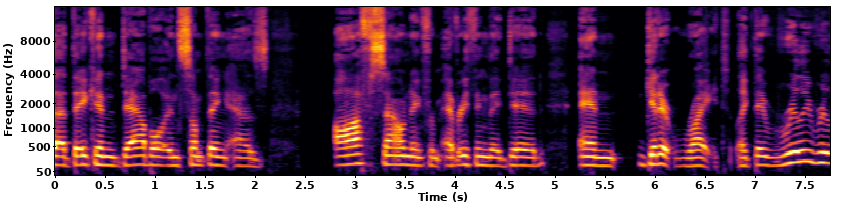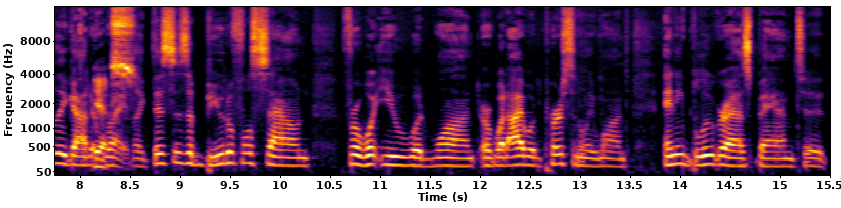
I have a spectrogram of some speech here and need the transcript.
that they can dabble in something as off sounding from everything they did and get it right. Like they really, really got it Yes. right. Like this is a beautiful sound for what you would want or what I would personally want any bluegrass band to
